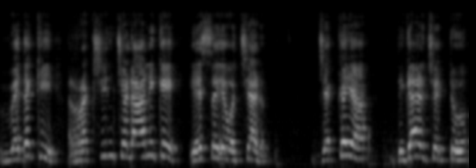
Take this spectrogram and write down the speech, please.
వెదకి రక్షించడానికి ఏసయ్య వచ్చాడు. జక్కయ్య దిగాడు చెట్టు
